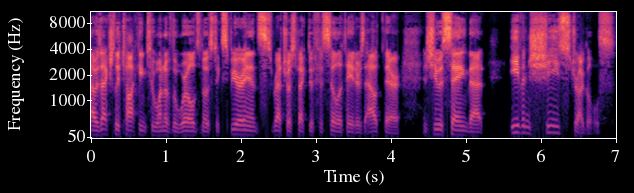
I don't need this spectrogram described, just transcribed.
I was actually talking to one of the world's most experienced retrospective facilitators out there, and she was saying that even she struggles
